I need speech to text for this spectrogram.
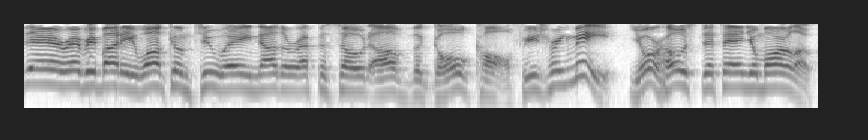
there, everybody. Welcome to another episode of The Goal Call featuring me, your host, Nathaniel Marlowe.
